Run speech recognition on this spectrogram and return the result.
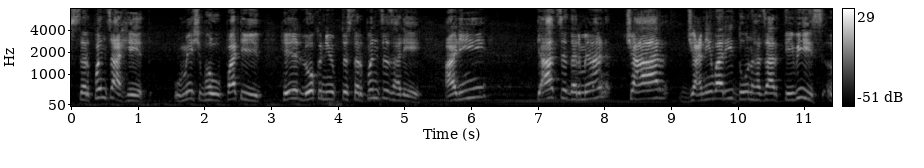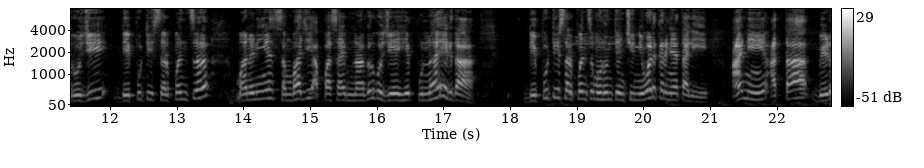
सरपंच आहेत उमेश भाऊ पाटील हे लोकनियुक्त सरपंच झाले. आणि त्याच दरम्यान चार जानेवारी दोन हजार तेवीस रोजी डेप्युटी सरपंच माननीय संभाजी आप्पासाहेब नागरगोजे हे पुन्हा एकदा डेप्युटी सरपंच म्हणून त्यांची निवड करण्यात आली. आणि आता बेड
